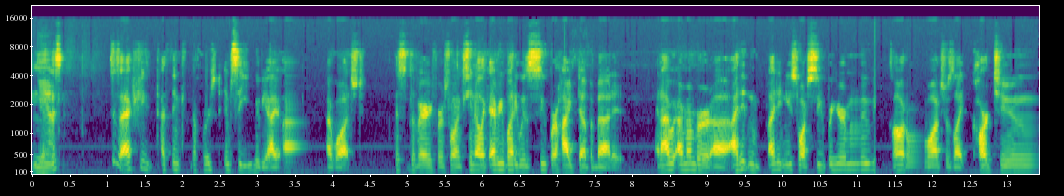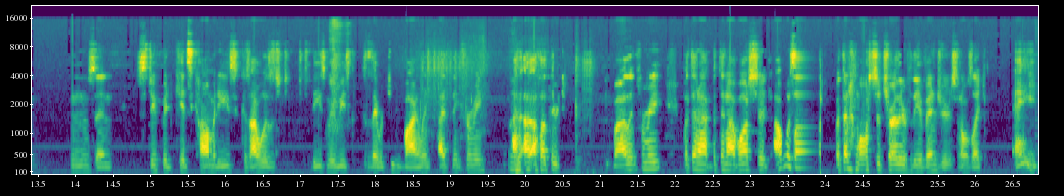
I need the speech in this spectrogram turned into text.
Yeah. this, this is actually I think the first MCU movie I I, I watched. This is the very first one. Cause, you know, like everybody was super hyped up about it, and I, I remember uh, I didn't I didn't used to watch superhero movies. All I would watch was like cartoons and stupid kids comedies because I was these movies because they were too violent. I think for me, I, I I thought they were too violent for me. But then I but then I watched it. I was but then I watched the trailer for the Avengers and I was like, hey,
